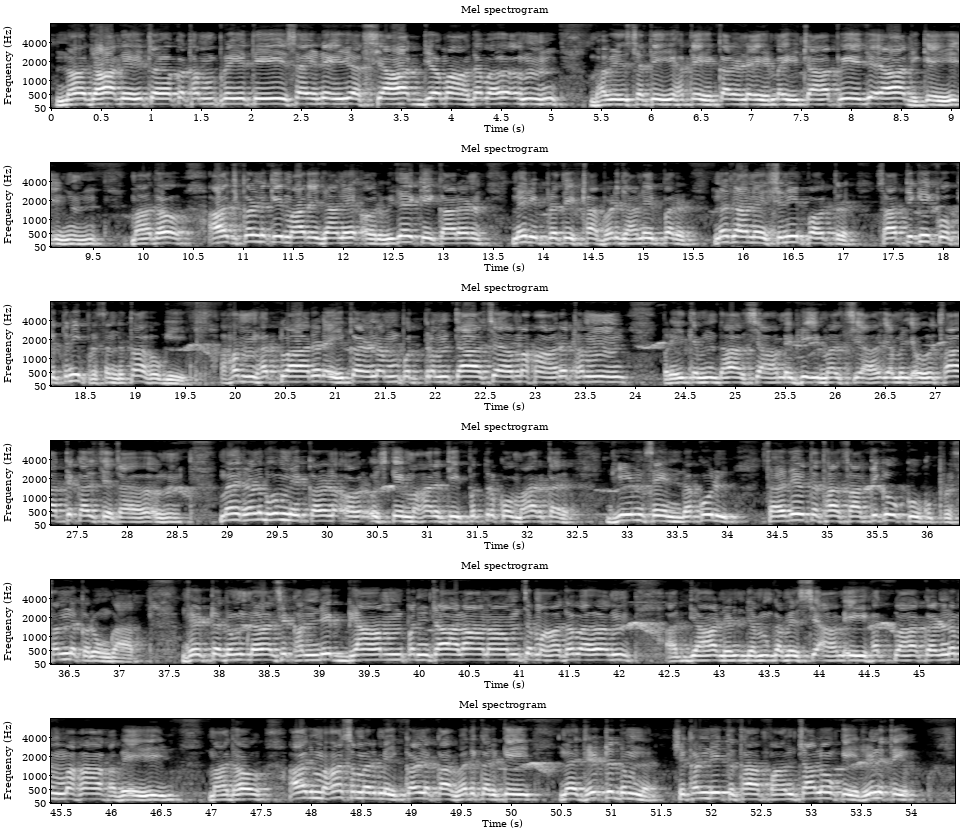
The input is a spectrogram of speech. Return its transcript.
न जाने च कथम प्रीति सैन्य माधव भविष्य हते कर्णे मई चापे जयाधिके माधव, आज कर्ण के मारे जाने और विजय के कारण मेरी प्रतिष्ठा बढ़ जाने पर न जाने शनि पौत्र सात्विकी को कितनी प्रसन्नता होगी। अहम हत्वारण कर्णम पुत्रम चाच महारथम प्रीतिम दास्याम भीमस्य यमयो सात्विक मैं रणभूमि में कर्ण और उसके महारथी पुत्र को मारकर भीम से नकुल, सहदेव तथा सात्विकों को प्रसन्न करूँगा। धृष्टुम्न शिखंडिभ्याम पंचालानाम च माधव अद्यान्यम गमिष्यामी हत्वा कर्णम महाहवे। माधव, आज महासमर में कर्ण का वध करके मैं धृष्टुम्न शिखंडी तथा पांचालों के ऋण से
